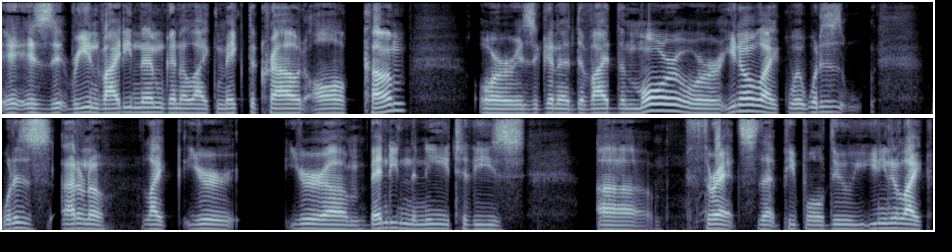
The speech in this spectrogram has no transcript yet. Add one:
is it re-inviting them gonna like make the crowd all come, or is it gonna divide them more, or you know like what what is what is I don't know like you're you're um, bending the knee to these uh, threats that people do. You need to like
